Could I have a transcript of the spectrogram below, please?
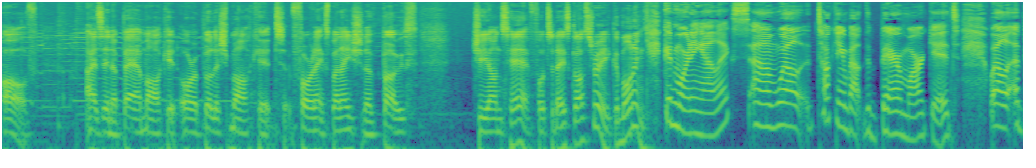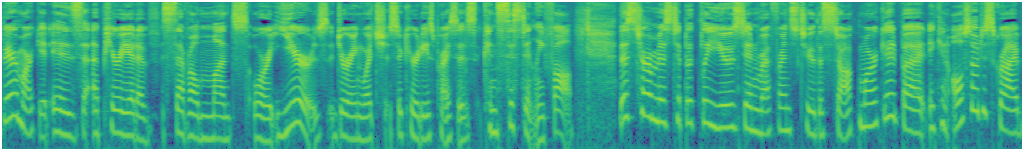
of? As in a bear market or a bullish market? For an explanation of both, Jiyeon's here for today's glossary. Good morning. Good morning, Alex. Um, well, talking about the bear market, well, a bear market is a period of several months or years during which securities prices consistently fall. This term is typically used in reference to the stock market, but it can also describe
